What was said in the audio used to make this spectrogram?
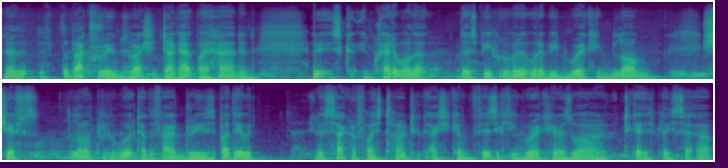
You know, the, the, the back rooms were actually dug out by hand, and it's incredible that those people would, would have been working long shifts. A lot of people worked at the foundries, but they would, you know, sacrifice time to actually come physically work here as well to get this place set up.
